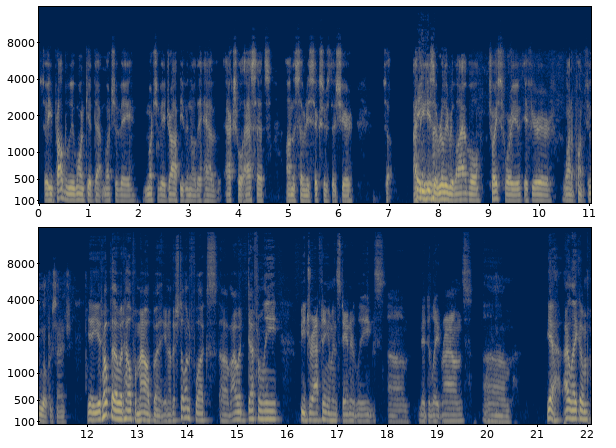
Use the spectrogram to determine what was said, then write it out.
So he probably won't get that much of a much of a drop, even though they have actual assets on the 76ers this year. I think he's a really reliable choice for you if you want to punt field goal percentage. Yeah, you'd hope that would help him out, but you know they're still in flux. Um, I would definitely be drafting him in standard leagues, um, mid to late rounds. Um, yeah, I like him.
